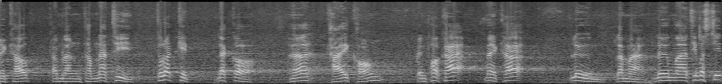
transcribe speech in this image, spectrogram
ยเขากำลังทำหน้าที่ธุรกิจและก็ขายของเป็นพ่อค้า แม่ค้า ลืมละหมาดลืมมาที่มัสยิด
